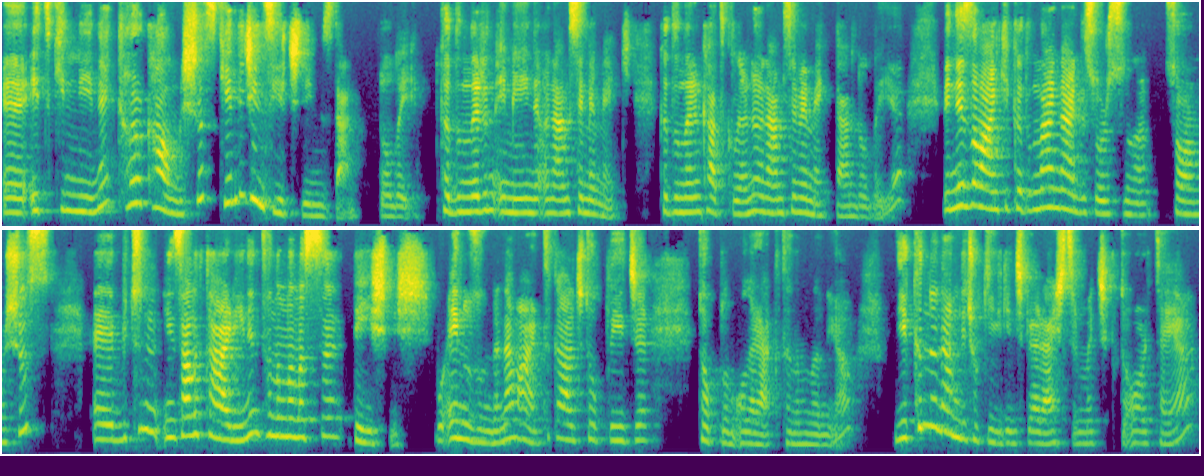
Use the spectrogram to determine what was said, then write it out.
e, etkinliğine kör kalmışız kendi cinsiyetçiliğimizden dolayı. Kadınların emeğini önemsememek, kadınların katkılarını önemsememekten dolayı. Ve ne zamanki kadınlar nerede sorusunu sormuşuz, e, bütün insanlık tarihinin tanımlaması değişmiş. Bu en uzun dönem artık avcı toplayıcı toplum olarak tanımlanıyor. Yakın dönemde çok ilginç bir araştırma çıktı ortaya.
